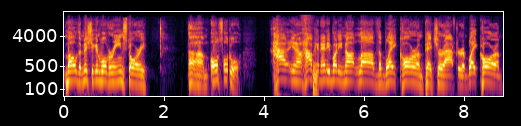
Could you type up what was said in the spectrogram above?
Moe, the Michigan Wolverine story, um, old school. How you know how can anybody not love the Blake Corum picture after him? Blake Corum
